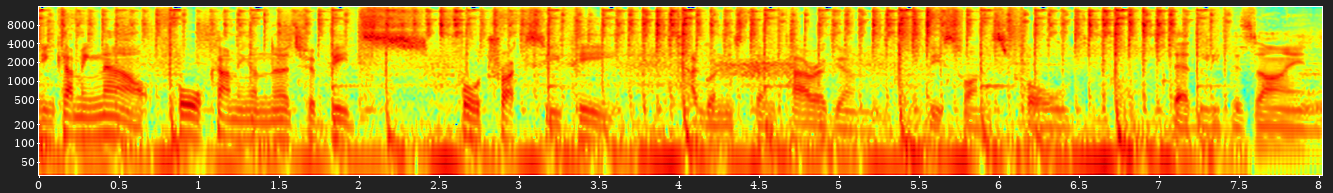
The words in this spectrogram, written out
Incoming now, four coming on Nurture Beats, four track CP, Antagonist and Paragon. This one's called Deadly Design.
